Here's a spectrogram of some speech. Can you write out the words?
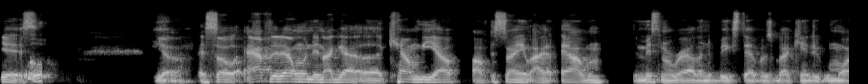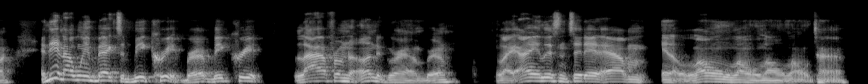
Yes. Yeah. And so after that one, then I got uh Count Me Out off the same album, The Mr. Morale and the Big Steppers by Kendrick Lamar. And then I went back to Big K.R.I.T., bro. Big K.R.I.T. live from the underground, bro. Like I ain't listened to that album in a long, long, long, long time.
